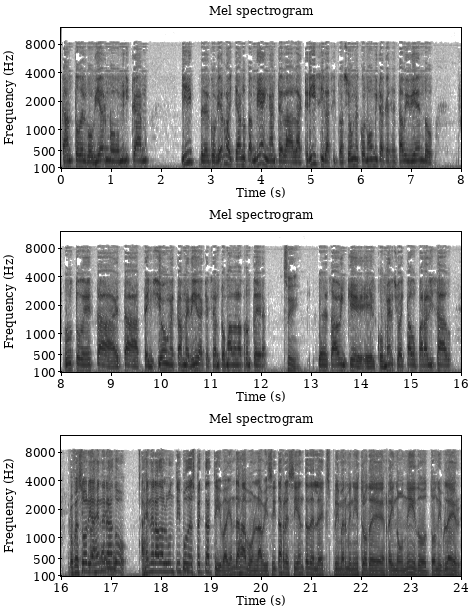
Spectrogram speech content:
tanto del gobierno dominicano y del gobierno haitiano también, ante la, la crisis y la situación económica que se está viviendo fruto de esta, esta tensión, estas medidas que se han tomado en la frontera. Sí. Ustedes saben que el comercio ha estado paralizado. Profesor, ¿y ha generado, ha generado algún tipo de expectativa ahí en Dajabón la visita reciente del ex primer ministro de Reino Unido, Tony Blair,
